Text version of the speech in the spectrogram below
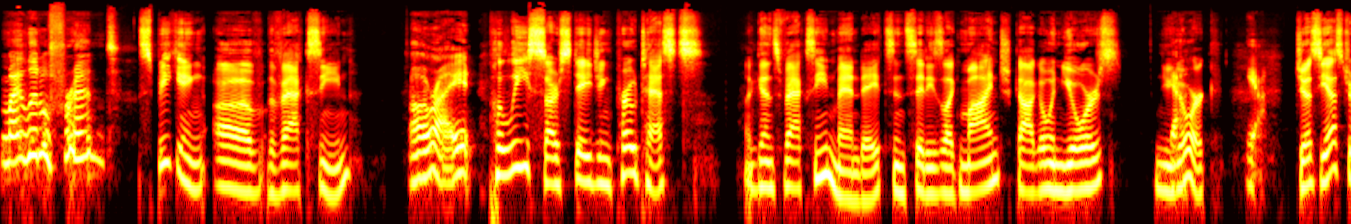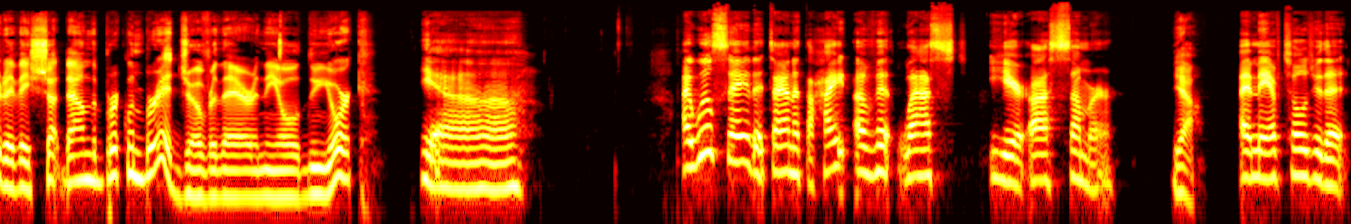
My little friend. speaking of the vaccine All right. police are staging protests against vaccine mandates in cities like mine, Chicago, and yours, New Yeah. York. Yeah. Just yesterday, they shut down the Brooklyn Bridge over there in the old New York. Yeah. I will say that Diane, at the height of it last year, uh, summer, Yeah. I may have told you that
